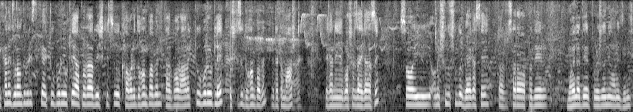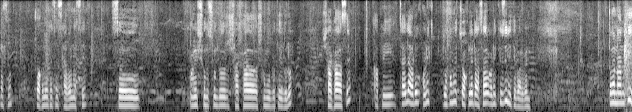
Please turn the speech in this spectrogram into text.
এখানে ঝুলন্ত ব্রিজ থেকে একটু উপরে উঠলে আপনারা বেশ কিছু খাবারের দোকান পাবেন। তারপর আর একটু উপরে উঠলে বেশ কিছু দোকান পাবেন। এটা একটা মাস্ট এখানে বসার জায়গা আছে। সো এই অনেক সুন্দর সুন্দর ব্যাগ আছে। তাছাড়াও আপনাদের মহিলাদের প্রয়োজনীয় অনেক জিনিস আছে। চকলেট আছে সাবান আছে। সো অনেক সুন্দর সুন্দর শাখা সম্ভবত এগুলো শাখা আছে। আপনি চাইলে আরও অনেক রকমের চকলেট আসার অনেক কিছু নিতে পারবেন। তোমার নাম কি?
